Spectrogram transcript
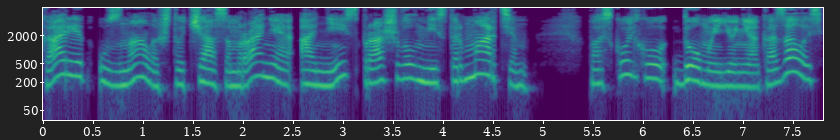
Харриет узнала, что часом ранее о ней спрашивал мистер Мартин. Поскольку дома ее не оказалось,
